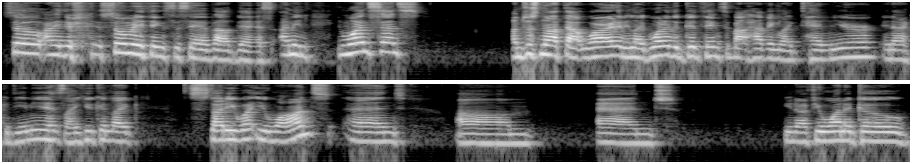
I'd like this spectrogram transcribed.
So, I mean, there's so many things to say about this. I mean, in one sense, I'm just not that worried. I mean, like, one of the good things about having like tenure in academia is like you can like study what you want and, um, and you know if you want to go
